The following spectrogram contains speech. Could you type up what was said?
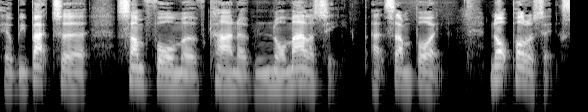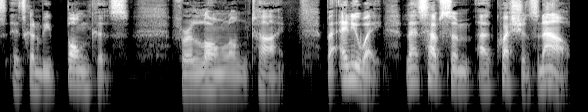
It'll be back to some form of kind of normality at some point. Not politics. It's going to be bonkers for a long, long time. But anyway, let's have some uh, questions now.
